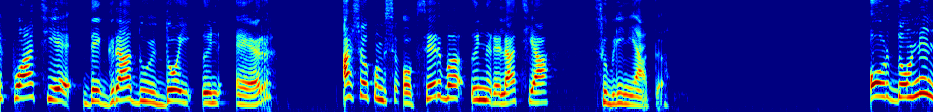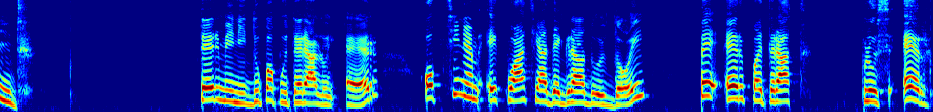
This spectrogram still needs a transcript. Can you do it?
ecuație de gradul 2 în R, așa cum se observă în relația subliniată. Ordonând termenii după puterea lui R, obținem ecuația de gradul 2 pe R pătrat plus R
